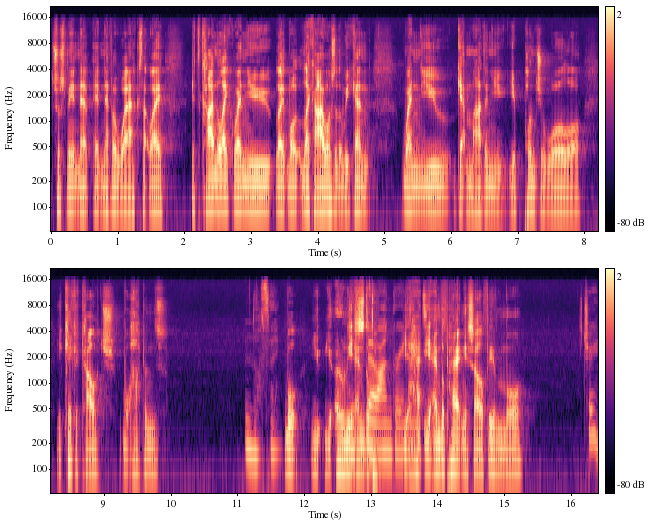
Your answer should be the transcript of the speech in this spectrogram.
trust me, it, ne- it never works that way. It's kind of like when you like well, like I was at the weekend when you get mad and you you punch a wall or you kick a couch. What happens? nothing Well, you, you only You're end still up angry You, you end up hurting yourself even more it's true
